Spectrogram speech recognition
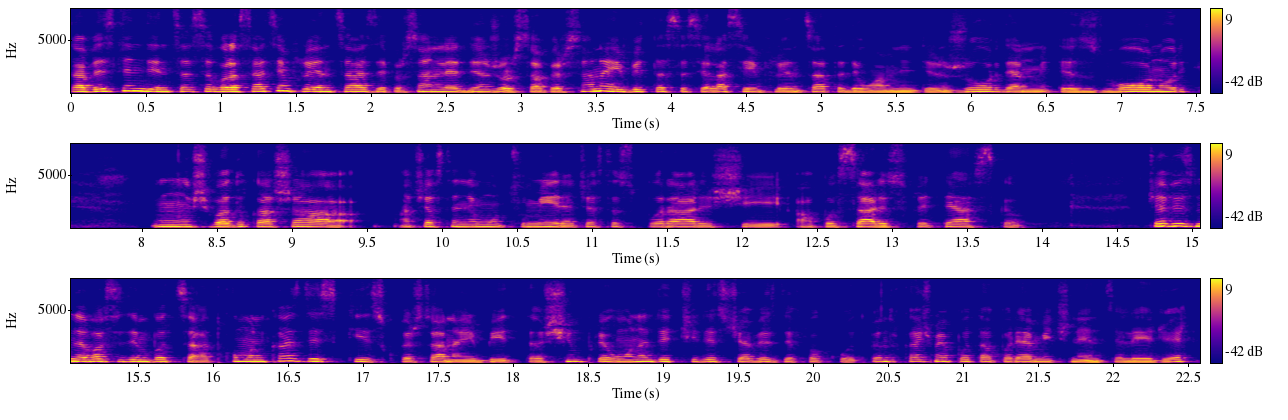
că aveți tendința să vă lăsați influențați de persoanele din jur sau persoana iubită să se lase influențată de oamenii din jur, de anumite zvonuri mm, și vă aduc așa această nemulțumire, această supărare și apăsare sufletească. Ce aveți dumneavoastră de învățat? Comunicați deschis cu persoana iubită și împreună decideți ce aveți de făcut. Pentru că aici mai pot apărea mici neînțelegeri,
